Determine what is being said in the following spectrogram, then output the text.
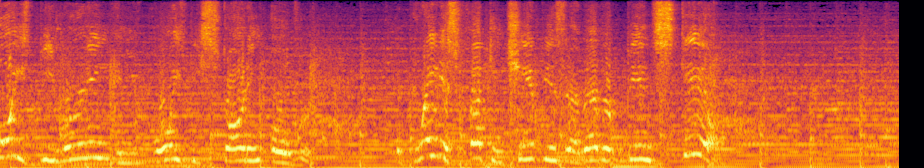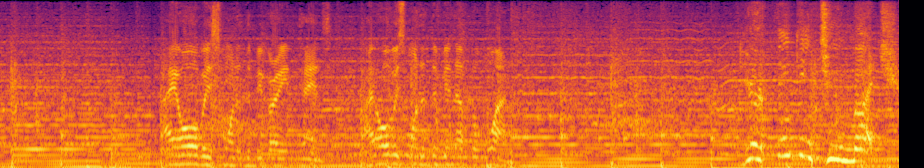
always be learning and you will always be starting over the greatest fucking champions that have ever been still. I always wanted to be very intense. I always wanted to be number one. You're thinking too much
